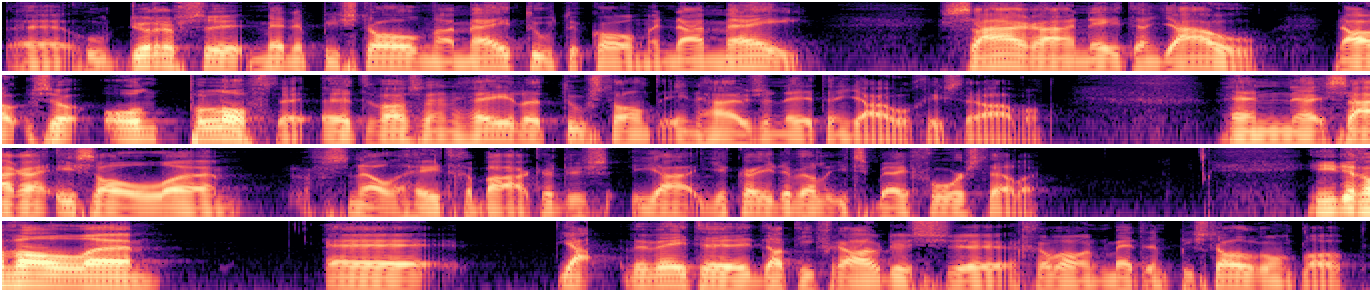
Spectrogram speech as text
uh, hoe durft ze met een pistool naar mij toe te komen? Naar mij. Sarah Netanyahu. Nou, ze ontplofte. Het was een hele toestand in huizen Netanyahu gisteravond. En uh, Sarah is al uh, snel heet gebaken. Dus ja, je kan je er wel iets bij voorstellen. In ieder geval, ja, we weten dat die vrouw dus gewoon met een pistool rondloopt.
